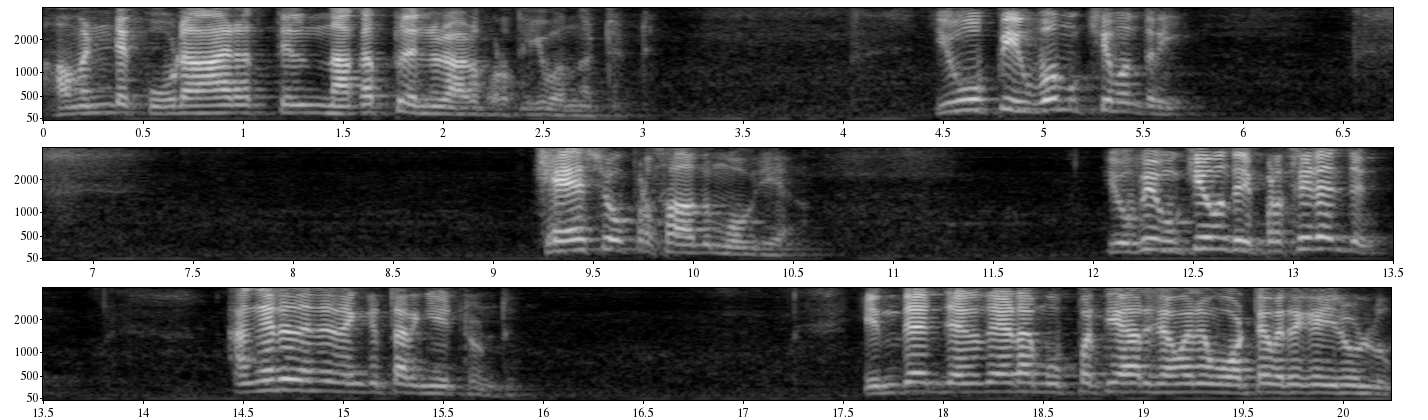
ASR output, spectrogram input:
അവന്റെ കൂടാരത്തിൽ നകത്ത് തന്നെ ഒരാൾ പുറത്തേക്ക് വന്നിട്ടുണ്ട്. യു പി ഉപമുഖ്യമന്ത്രി കേശവ് പ്രസാദ് മൗര്യ. യു പി മുഖ്യമന്ത്രി പ്രസിഡന്റ് അങ്ങനെ തന്നെ രംഗത്തിറങ്ങിയിട്ടുണ്ട്. ഇന്ത്യൻ ജനതയുടെ മുപ്പത്തിയാറ് ശതമാനം വോട്ട് വരെ കയ്യിലുള്ളൂ.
